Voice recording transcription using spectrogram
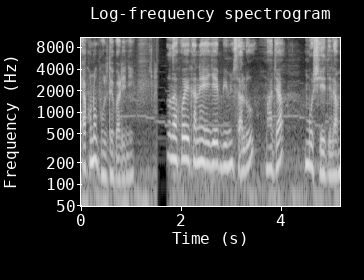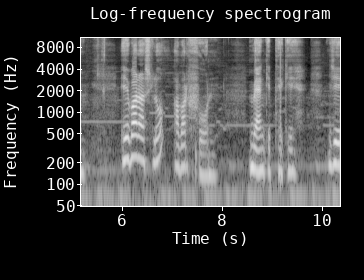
এখনও ভুলতে পারিনি। তো দেখো, এখানে এই যে বিমস আলু ভাজা বসিয়ে দিলাম। এবার আসলো আবার ফোন ব্যাংকের থেকে যে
